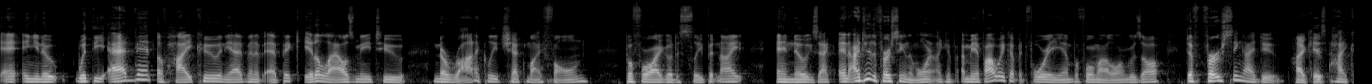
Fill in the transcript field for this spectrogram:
And, and you know, with the advent of haiku and the advent of epic, it allows me to neurotically check my phone before I go to sleep at night and know exact. And I do the first thing in the morning. Like if I mean, if I wake up at 4 a.m. before my alarm goes off, the first thing I do Haiku. is haiku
